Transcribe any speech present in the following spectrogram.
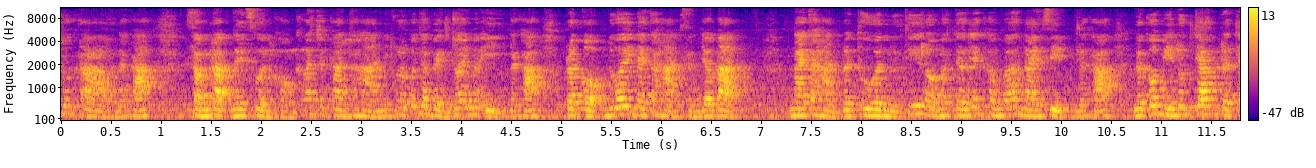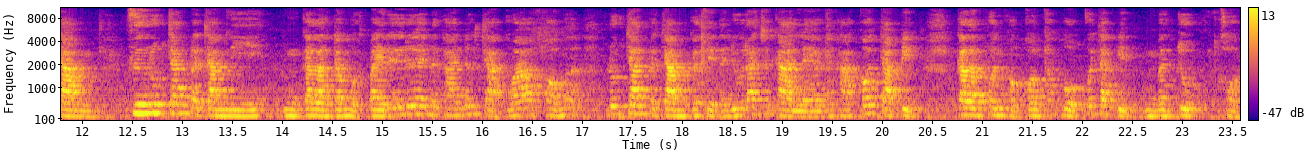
ชั่วคราวนะคะสำหรับในส่วนของข้าราชการทหารนี้เราก็จะแบ่งย่อยมาอีกนะคะ ประกอบด้วยนายทหารสัญญาบัตร นายทหารประทวนหรือที่เรามักจะเรียกคำว่านายสิบนะคะ แล้วก็มีลูกจ้างประจำซึ่งลูกจ้างประจำนี้อืมกำลังจะหมดไปเรื่อยๆนะคะ เนื่องจากว่าพอเมื่อลูกจ้างประจำเกษียณอายุราชการแล้วนะคะ ก็จะปิดกำลังพลของกองทัพบกก็จะปิดบรรจุของ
